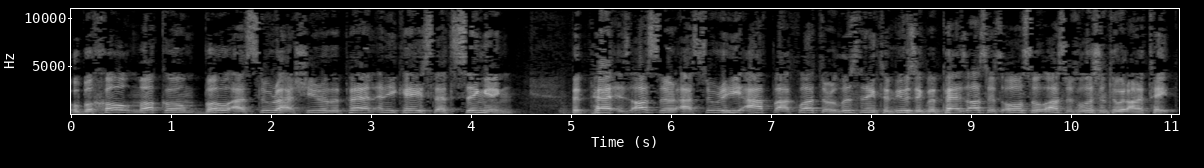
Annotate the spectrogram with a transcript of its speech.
Ubechol makom bo asura hashira bepen, any case that singing, pet is asur, asura hi af ba'aklata, or listening to music, pet is asur, it's also asur to listen to it on a tape.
